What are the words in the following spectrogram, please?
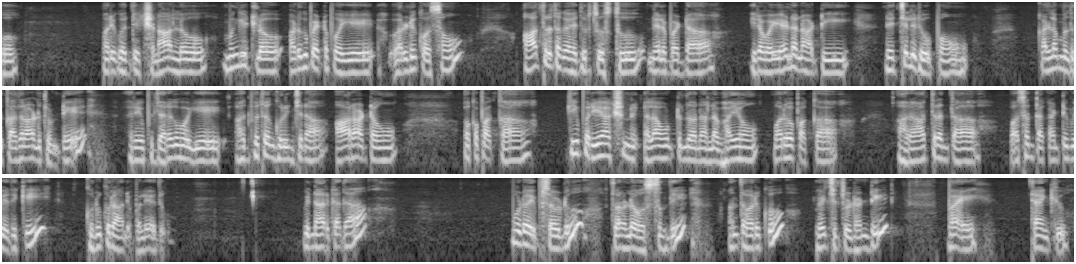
మరికొద్ది క్షణాల్లో ముంగిట్లో అడుగుపెట్టబోయే వరుడి కోసం ఆతృతగా ఎదురుచూస్తూ నిలబడ్డ ఇరవై ఏళ్ళ నాటి నెచ్చలి రూపం కళ్ళ ముందు కదలాడుతుంటే రేపు జరగబోయే అద్భుతం గురించిన ఆరాటం ఒక పక్క దీప రియాక్షన్ ఎలా ఉంటుందోనన్న భయం మరో పక్క ఆ రాత్రంతా వసంత కంటి మీదకి కునుకు రానివ్వలేదు. విన్నారు కదా? మూడో ఎపిసోడు త్వరలో వస్తుంది. అంతవరకు వేచి చూడండి. Bye thank you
